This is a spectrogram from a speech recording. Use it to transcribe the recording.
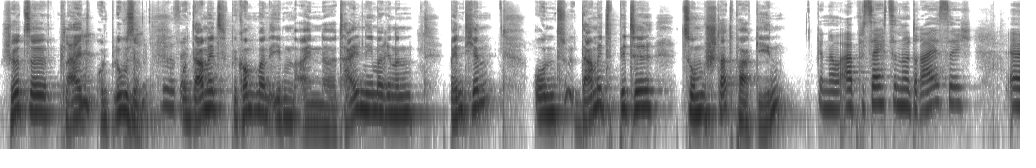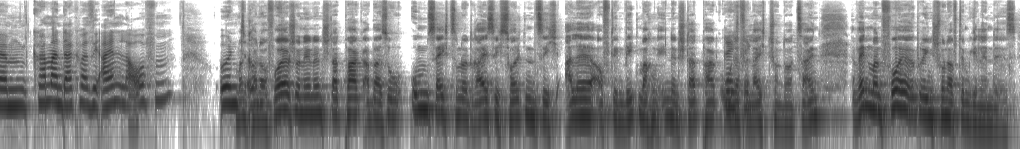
Schürze, Kleid und Bluse. Bluse. Und damit bekommt man eben ein äh, Teilnehmerinnenbändchen und damit bitte zum Stadtpark gehen. Genau, ab 16.30 Uhr ähm, kann man da quasi einlaufen. Und, man kann auch vorher schon in den Stadtpark, aber so um 16.30 Uhr sollten sich alle auf den Weg machen in den Stadtpark Richtig. oder vielleicht schon dort sein. Wenn man vorher übrigens schon auf dem Gelände ist,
